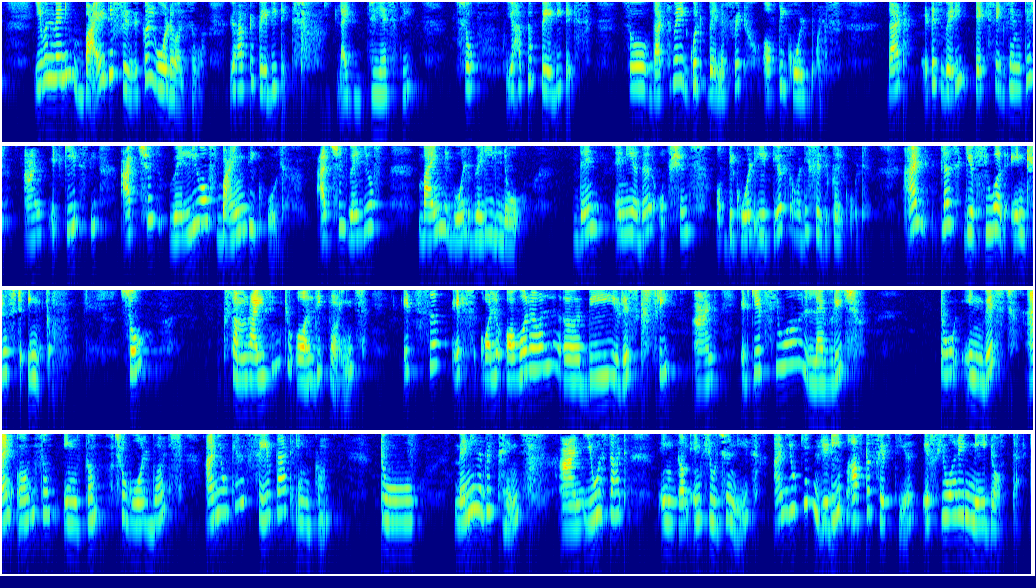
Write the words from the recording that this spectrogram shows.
Even when you buy the physical gold also you have to pay the tax like gst so you have to pay the tax. So that's a very good benefit of the gold bonds that it is very tax exempted and it keeps the actual value of buying the gold actual value of buying the gold very low than any other options of the gold ETFs or the physical gold. And plus gives you the interest income. So summarizing to all the points it's uh, it's all overall uh, the risk free and it gives you a leverage to invest and earn some income through gold bonds. And you can save that income to many other things and use that income in future needs. And you can redeem after fifth year if you are in need of that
